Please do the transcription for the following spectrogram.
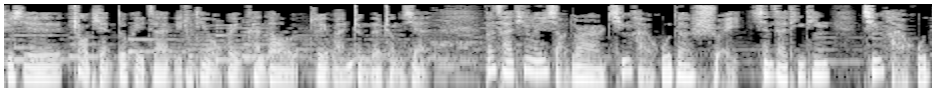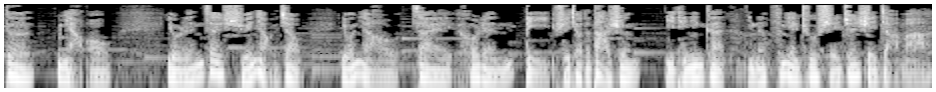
这些照片，都可以在李志听友会看到最完整的呈现。刚才听了一小段青海湖的水，现在听听青海湖的鸟。有人在学鸟叫，有鸟在和人比谁叫的大声。你听听看，你能分辨出谁真谁假吗？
